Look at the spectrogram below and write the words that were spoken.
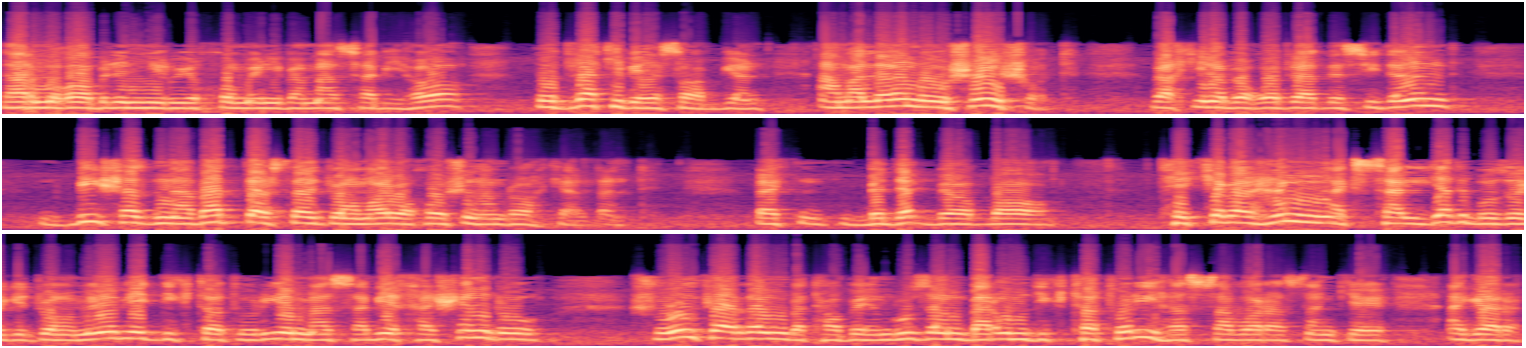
در مقابل نیروی خمینی و مذهبی ها قدرتی به حساب بیان. عملا روشن شد. وقتی اینا به قدرت رسیدند بیش از 90 درصد جامعه رو با خودشون همراه کردند. و با تکه بر همین اکثریت بزرگ جامعه یک دیکتاتوری مذهبی خشن رو شروع کردن و تا به امروز هم بر اون دیکتاتوری هست سوار هستن که اگر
